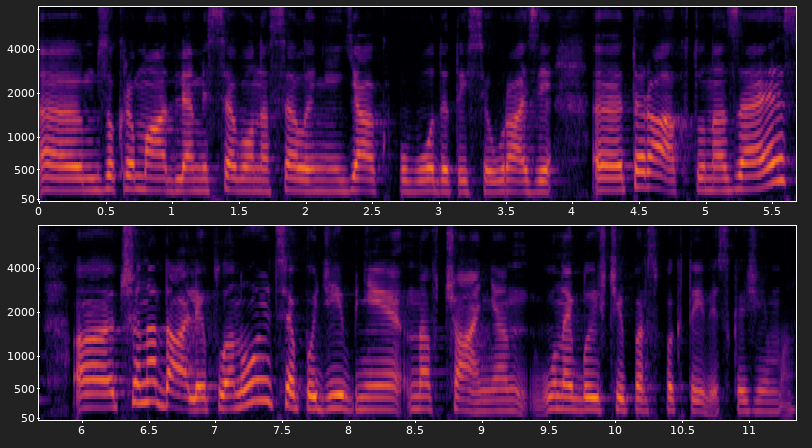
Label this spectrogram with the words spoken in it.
е, зокрема для місцевого населення, як поводитися у разі е, теракту на ЗАЕС. Чи надалі плануються подібні навчання у найближчій перспективі, скажімо?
